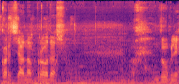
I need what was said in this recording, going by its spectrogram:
корча на продаж. Ох, дублі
